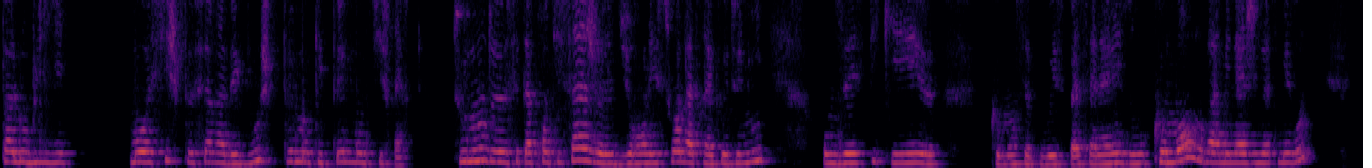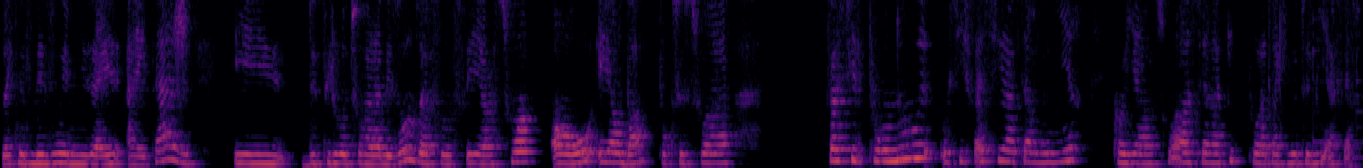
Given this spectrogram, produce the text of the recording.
pas l'oublier. Moi aussi, je peux faire avec vous, je peux m'occuper de mon petit frère tout le long de cet apprentissage, euh, durant les soins de la trachéotomie, on nous a expliqué euh, comment ça pouvait se passer à la maison, comment on va aménager notre maison. C'est vrai que notre maison est mise à, étage et depuis le retour à la maison, nous avons fait un soin en haut et en bas pour que ce soit facile pour nous, aussi facile à intervenir quand il y a un soin assez rapide pour la trachéotomie à faire.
